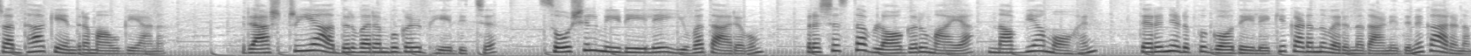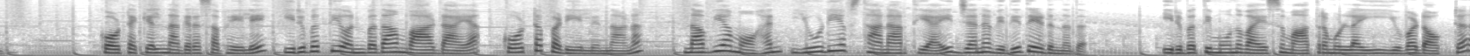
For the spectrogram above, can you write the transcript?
ശ്രദ്ധാകേന്ദ്രമാവുകയാണ്. രാഷ്ട്രീയ അതിർവരമ്പുകൾ ഭേദിച്ച് സോഷ്യൽ മീഡിയയിലെ യുവതാരവും പ്രശസ്ത വ്ളോഗറുമായ നവ്യ മോഹൻ തെരഞ്ഞെടുപ്പ് ഗോതയിലേക്ക് കടന്നുവരുന്നതാണിതിന് കാരണം. കോട്ടക്കൽ നഗരസഭയിലെ ഇരുപത്തിയൊൻപതാം വാർഡായ കോട്ടപ്പടിയിൽ നിന്നാണ് Navya Mohan U D F സ്ഥാനാർത്ഥിയായി ജനവിധി തേടുന്നത്. ഇരുപത്തിമൂന്ന് വയസ്സ് മാത്രമുള്ള ഈ യുവ ഡോക്ടർ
